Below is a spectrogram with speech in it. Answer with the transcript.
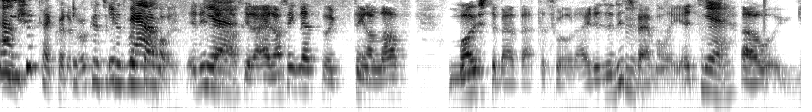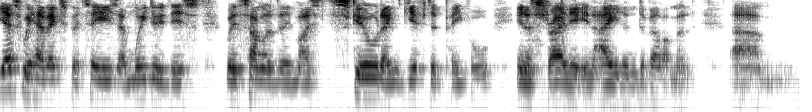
Well, um, you should take credit for it because, because we're ours. family. It is yeah. ours, you know. And I think that's the thing I love most about Baptist World Aid is it is mm. family. It's yeah. Uh, yes, we have expertise, and we do this with some of the most skilled and gifted people in Australia in aid and development. Um,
